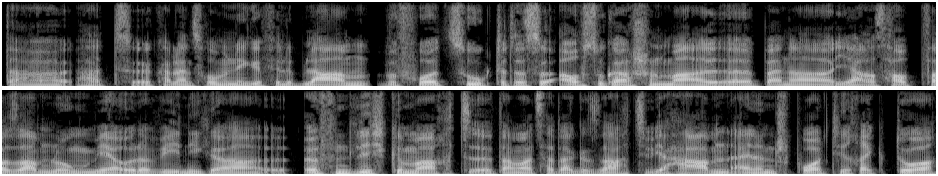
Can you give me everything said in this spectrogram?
Da hat äh, Karl-Heinz Rummenigge Philipp Lahm bevorzugt, hat das auch sogar schon mal äh, bei einer Jahreshauptversammlung mehr oder weniger öffentlich gemacht. Damals hat er gesagt, wir haben einen Sportdirektor,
